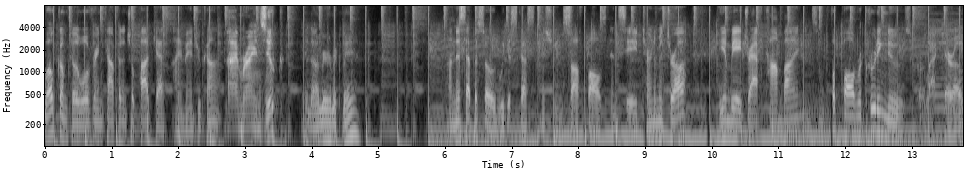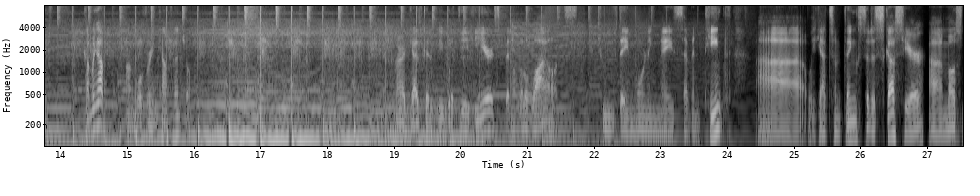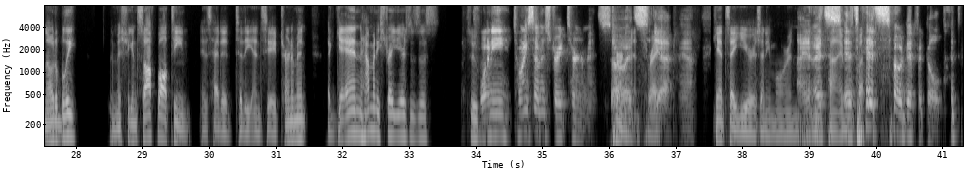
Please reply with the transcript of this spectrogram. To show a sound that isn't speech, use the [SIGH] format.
Welcome to the Wolverine Confidential Podcast. I'm Andrew Kahn. I'm Ryan Zook. And I'm Aaron McMahon. On this episode, we discuss Michigan softball's NCAA tournament draw, the NBA draft combine, and some football recruiting news, or lack thereof, coming up on Wolverine Confidential. All right, guys, good to be with you here. It's been a little while. It's Tuesday morning, May 17th. Uh, we got some things to discuss here. Uh, most notably, the Michigan softball team is headed to the NCAA tournament again. How many straight years is this? 20, 27 straight tournaments. So tournaments, it's right. yeah, yeah. Can't say years anymore in, I know, it's, times, it's, but, [LAUGHS] it's so difficult. [LAUGHS] but,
